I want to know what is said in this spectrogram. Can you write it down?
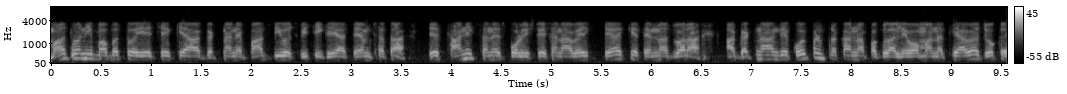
મહત્વની બાબત એ છે કે આ ઘટનાને પાંચ દિવસ વીતી ગયા તેમ છતાં જે સ્થાનિક સનેસ પોલીસ સ્ટેશન આવે છે કે તેમના દ્વારા આ ઘટના અંગે કોઈ પણ પ્રકારના પગલાં લેવામાં નથી આવ્યા. જોકે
